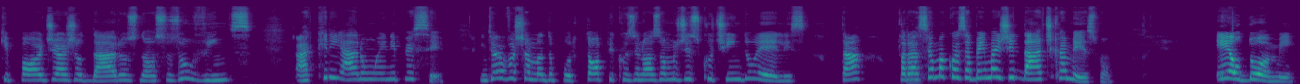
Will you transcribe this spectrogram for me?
que pode ajudar os nossos ouvintes a criar um NPC. Então eu vou chamando por tópicos e nós vamos discutindo eles, tá? Para ser uma coisa bem mais didática mesmo. Eu, Domi,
